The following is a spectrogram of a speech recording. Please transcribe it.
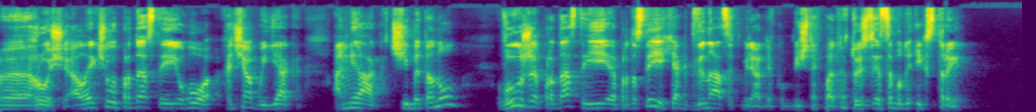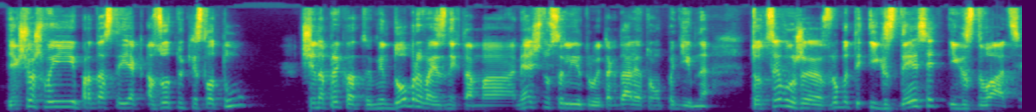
гроші. Але якщо ви продасте його хоча б як аміак чи метанол, ви вже продасте, її, продасте їх як 12 мільярдів кубічних метрів. Тобто це буде X3. Якщо ж ви її продасте як азотну кислоту, чи, наприклад, міндобрива із них там аміачну селітру і так далі, тому подібне, то це ви вже зробите X10, X20.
